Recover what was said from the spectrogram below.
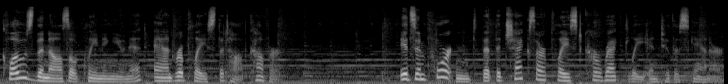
close the nozzle cleaning unit and replace the top cover. It's important that the checks are placed correctly into the scanner.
